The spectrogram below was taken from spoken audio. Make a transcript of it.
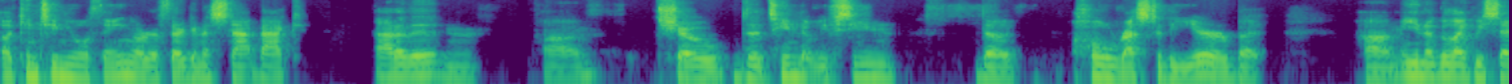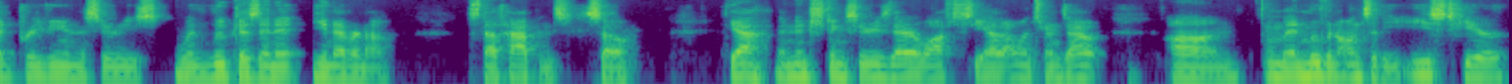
a continual thing or if they're going to snap back out of it and um, show the team that we've seen the whole rest of the year. But Um, you know, like we said, previewing the series, when Luka's in it, you never know. Stuff happens. So, yeah, an interesting series there. We'll have to see how that one turns out. Um, and then moving on to the East here,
